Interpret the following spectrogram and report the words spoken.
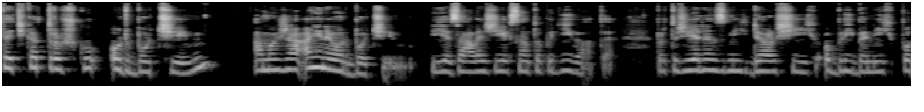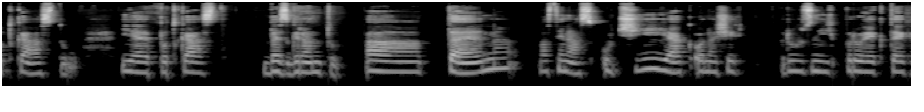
Teďka trošku odbočím a možná ani neodbočím. Je záleží, jak se na to podíváte. Protože jeden z mých dalších oblíbených podcastů je podcast Bez grantu. A ten vlastně nás učí, jak o našich různých projektech,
